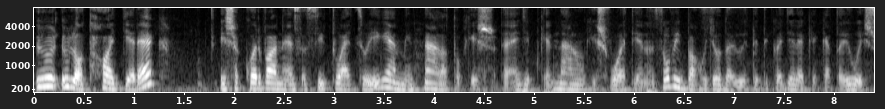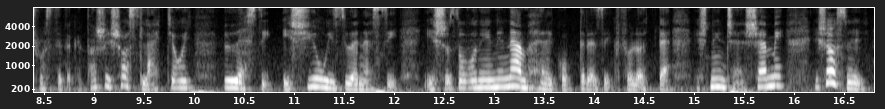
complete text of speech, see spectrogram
ül, ül ott hat gyerek, és akkor van ez a szituáció, igen, mint nálatok, és egyébként nálunk is volt ilyen az oviba, hogy odaültetik a gyerekeket, a jó és rossz éveket, és azt látja, hogy ő eszi, és jó ízűen eszi, és az óvonéni nem helikopterezik fölötte, és nincsen semmi, és azt mondja, hogy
